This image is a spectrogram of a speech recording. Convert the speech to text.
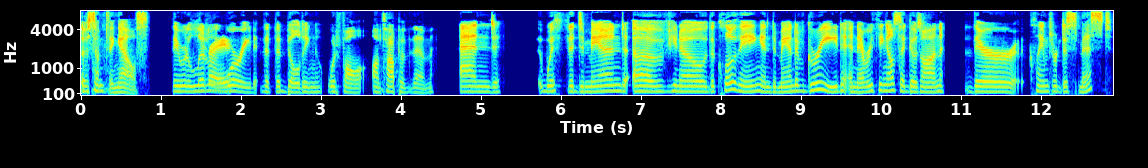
of something else. They were literally right. worried that the building would fall on top of them. And with the demand of, you know, the clothing and demand of greed and everything else that goes on, their claims were dismissed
